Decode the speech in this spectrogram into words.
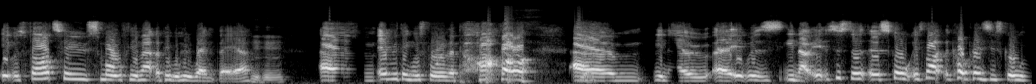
It was far too small for the amount of people who went there. hmm Um, everything was falling apart. Um, you know, uh, it was you know, it's just a, a school. It's like the comprehensive school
